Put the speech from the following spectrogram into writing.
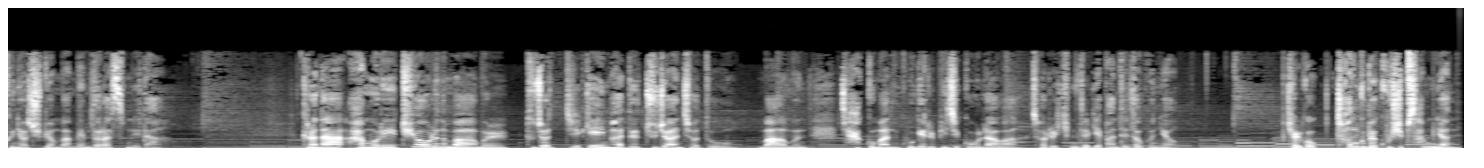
그녀 주변만 맴돌았습니다. 그러나 아무리 튀어오르는 마음을 두저지 게임하듯 주저앉혀도 마음은 자꾸만 고개를 비집고 올라와 저를 힘들게 만들더군요. 결국 1993년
